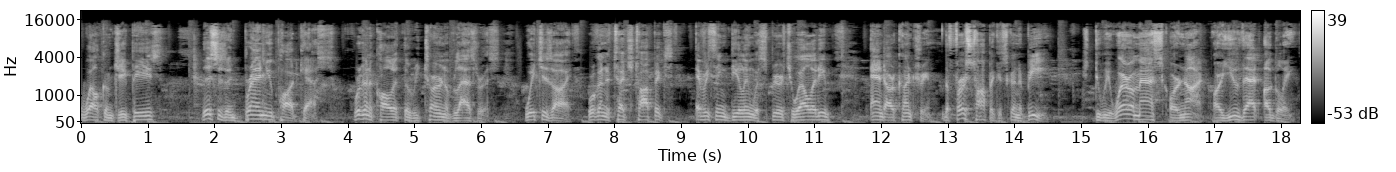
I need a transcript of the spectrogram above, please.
Welcome, GPs. This is a brand new podcast. We're going to call it The Return of Lazarus, which is I. We're going to touch topics, everything dealing with spirituality and our country. The first topic is going to be Do we wear a mask or not? Are you that ugly?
